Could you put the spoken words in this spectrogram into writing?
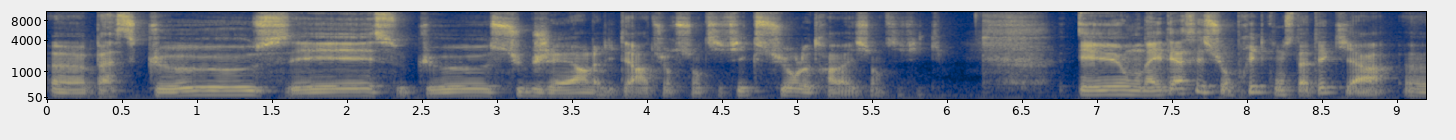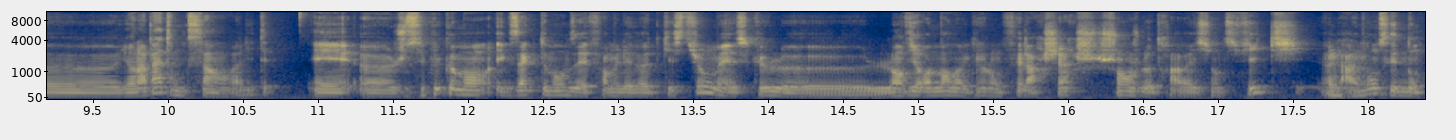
parce que c'est ce que suggère la littérature scientifique sur le travail scientifique. Et on a été assez surpris de constater qu'il y a, euh, il y en a pas tant que ça en réalité. Et euh, je sais plus comment exactement vous avez formulé votre question, mais est-ce que l'environnement dans lequel on fait la recherche change le travail scientifique? La mhm. réponse est non.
